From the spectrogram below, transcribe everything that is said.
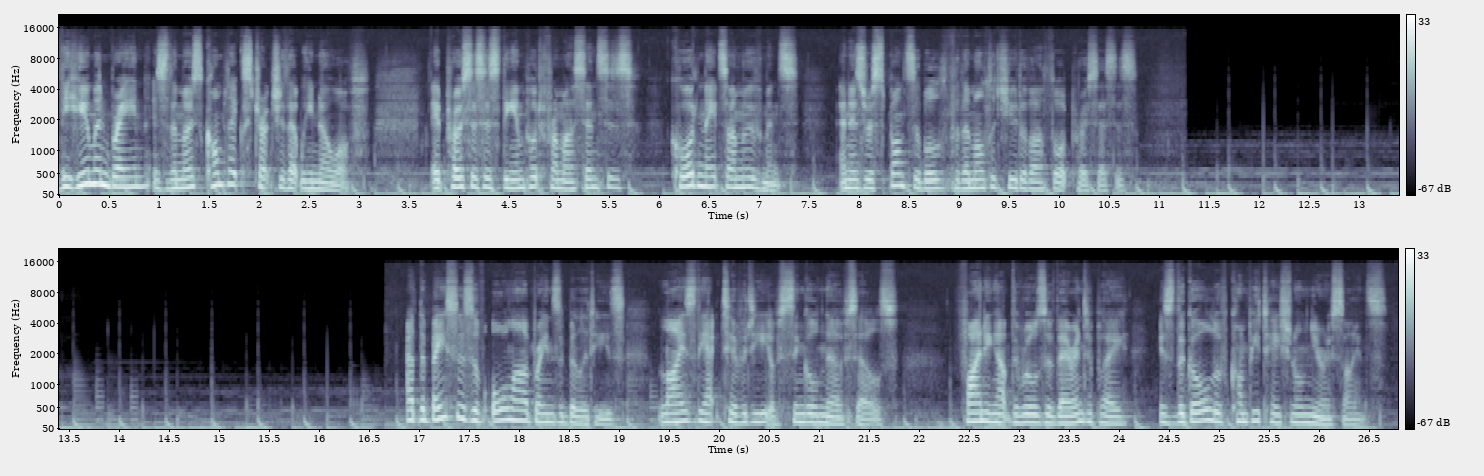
The human brain is the most complex structure that we know of. It processes the input from our senses, coordinates our movements, and is responsible for the multitude of our thought processes. At the basis of all our brain's abilities lies the activity of single nerve cells. Finding out the rules of their interplay is the goal of computational neuroscience.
